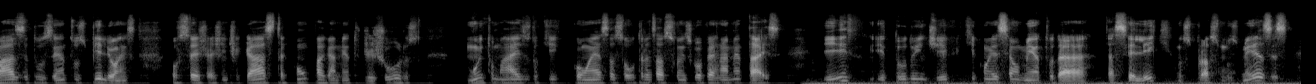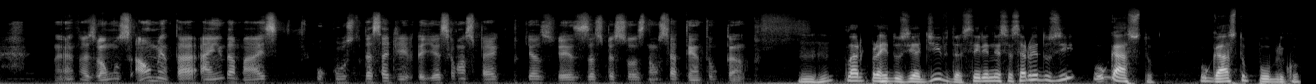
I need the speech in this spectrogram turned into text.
quase 200 bilhões. Ou seja, a gente gasta com o pagamento de juros muito mais do que com essas outras ações governamentais. E, e tudo indica que com esse aumento da, da Selic nos próximos meses, né, nós vamos aumentar ainda mais o custo dessa dívida. E esse é um aspecto que às vezes as pessoas não se atentam tanto. Uhum. Claro que para reduzir a dívida seria necessário reduzir o gasto, o gasto público.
